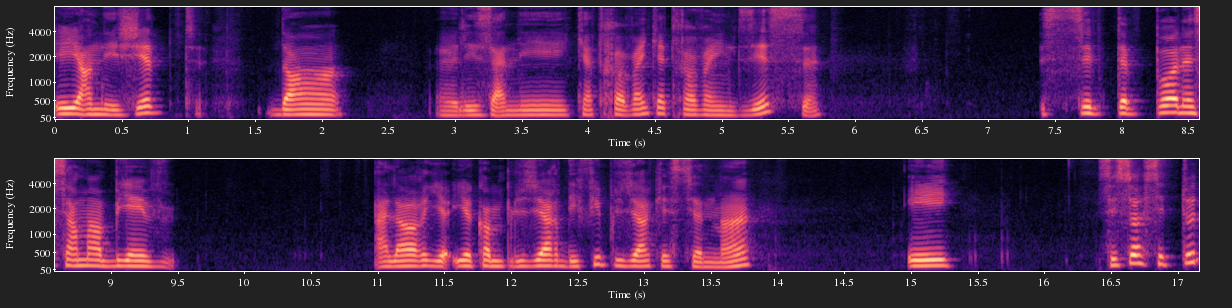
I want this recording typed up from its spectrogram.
et en Égypte, dans euh, les années 80-90, c'était pas nécessairement bien vu. Alors, il y, a comme plusieurs défis, plusieurs questionnements. Et c'est ça, c'est tout.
